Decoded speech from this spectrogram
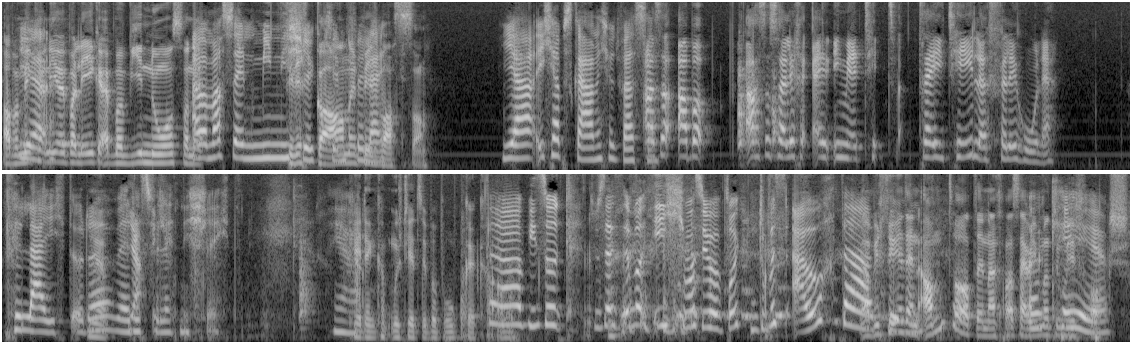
Aber wir Ja. können ja überlegen, ob wir wie nur so Aber eine... machst du ein Vielleicht Mini-Stückchen gar nicht vielleicht? mit Wasser. Ja, ich hab's gar nicht mit Wasser. Also, aber also soll ich äh, irgendwie Tee- zwei- drei Teelöffel holen? vielleicht, oder? Ja. Wäre Ja, das ich- vielleicht nicht schlecht. Ja. Okay, dann kann- musst du jetzt überbrücken. Ah, wieso? Du sagst immer, ich muss überbrücken. Du bist auch da. Aber ich will ja dann antworten, nach was auch immer du mich Okay. fragst.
